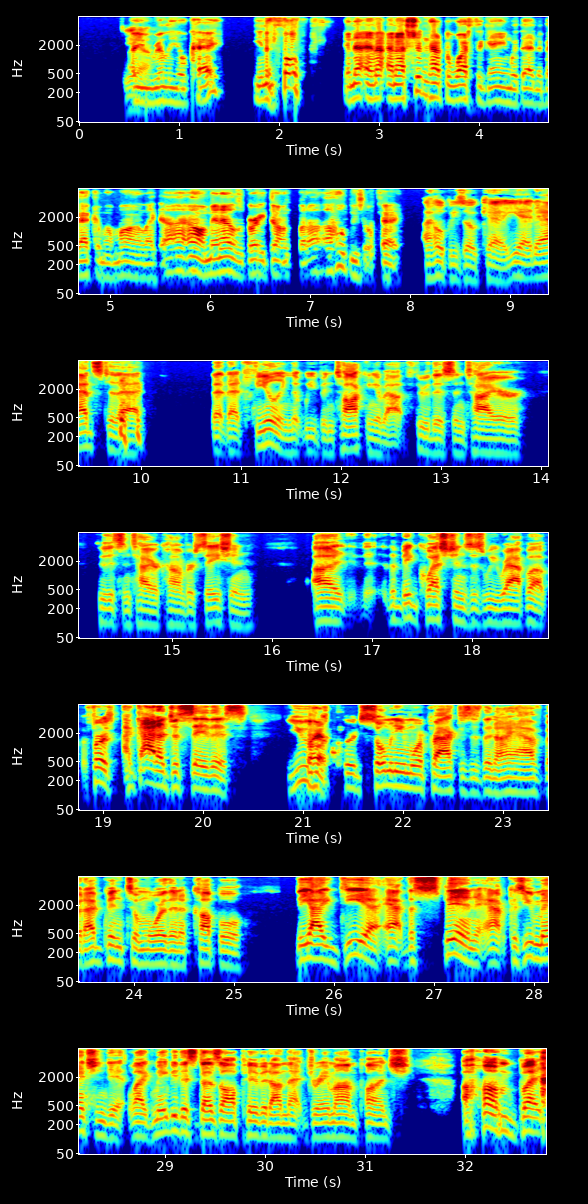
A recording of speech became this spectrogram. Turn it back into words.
Yeah. Are you really okay? You know? And I, and I, and I shouldn't have to watch the game with that in the back of my mind. Like, oh man, that was a great dunk, but I, I hope he's okay. I hope he's okay. Yeah, it adds to that that that feeling that we've been talking about through this entire through this entire conversation. uh, the big questions as we wrap up. First, I gotta just say this: you've covered so many more practices than I have, but I've been to more than a couple. The idea at the spin at because you mentioned it, like maybe this does all pivot on that Draymond punch um, but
